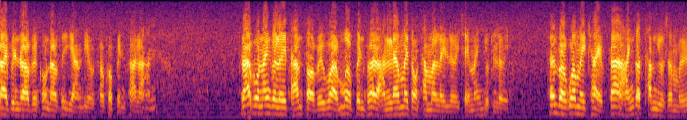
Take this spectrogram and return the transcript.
กายเป็นเราเป็นของเราสักอย่างเดียวเขาก็เป็นพระอรหันต์พระพวกนั้นก็เลยถามต่อไปว่าเมื่อเป็นพระอรหันต์แล้วไม่ต้องทำอะไรเลย ใช่ไหมหยุดเลย ท่านบอกว่าไม่ใช่พระอรหันต์ก็ทำอยู่เสมอ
